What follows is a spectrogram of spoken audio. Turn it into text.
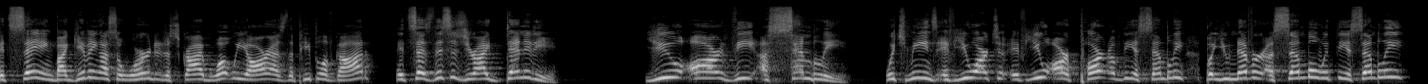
It's saying by giving us a word to describe what we are as the people of God, it says this is your identity. You are the assembly, which means if you are to if you are part of the assembly but you never assemble with the assembly,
